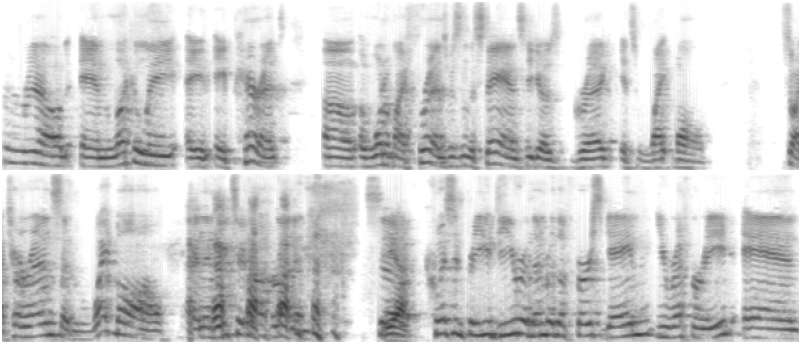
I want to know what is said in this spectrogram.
turn around, and luckily, a, a parent uh, of one of my friends was in the stands. He goes, Greg, it's white ball. So I turned around and said, white ball. And then we took off running. So, yeah. question for you Do you remember the first game you refereed and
